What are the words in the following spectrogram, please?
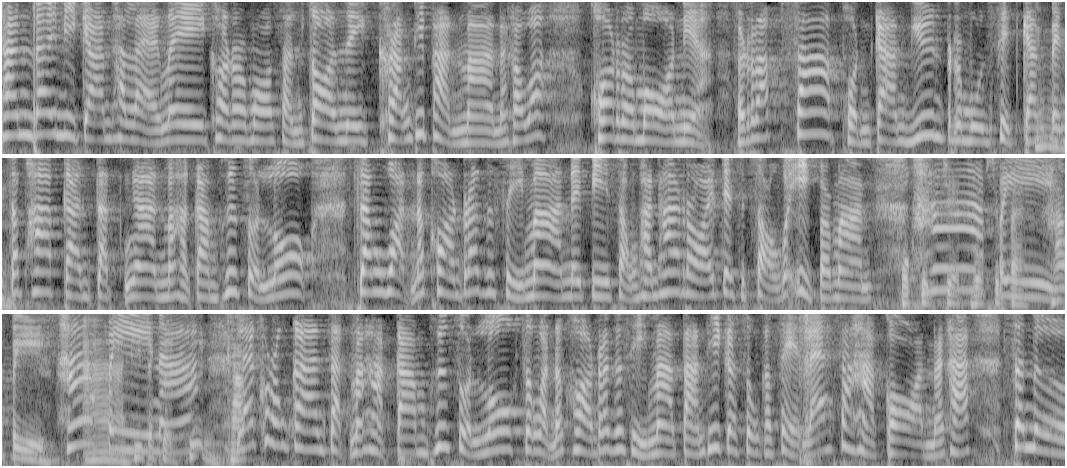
ท่านได้มีการแถลงในครมสัญจรในครั้งที่ผ่านมานะคะว่าครมเนี่ยรับทราบผลการยื่นประมูลสิทธิ์การเป็นเจ้าภาพการจัดงานมหกรรมพืชสวนโลก จังหวัดนครราชสีมาในปี 2572 ก็อีกประมาณ 67 5ปี68 5ปีห้าอ่าปีที่จะเกิดนะขึ้นครับและโครงการจัดมหกรรมพืชสวนโลก จังหวัดนครราชสีมาตามที่กระทรวงเกษตรและสหกรณ์นะคะ เสนอ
